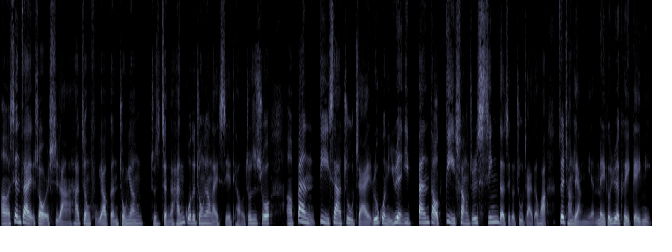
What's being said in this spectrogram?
呃，现在首尔市啊，它政府要跟中央，就是整个韩国的中央来协调，就是说，呃，办地下住宅，如果你愿意搬到地上，就是新的这个住宅的话，最长两年，每个月可以给你。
